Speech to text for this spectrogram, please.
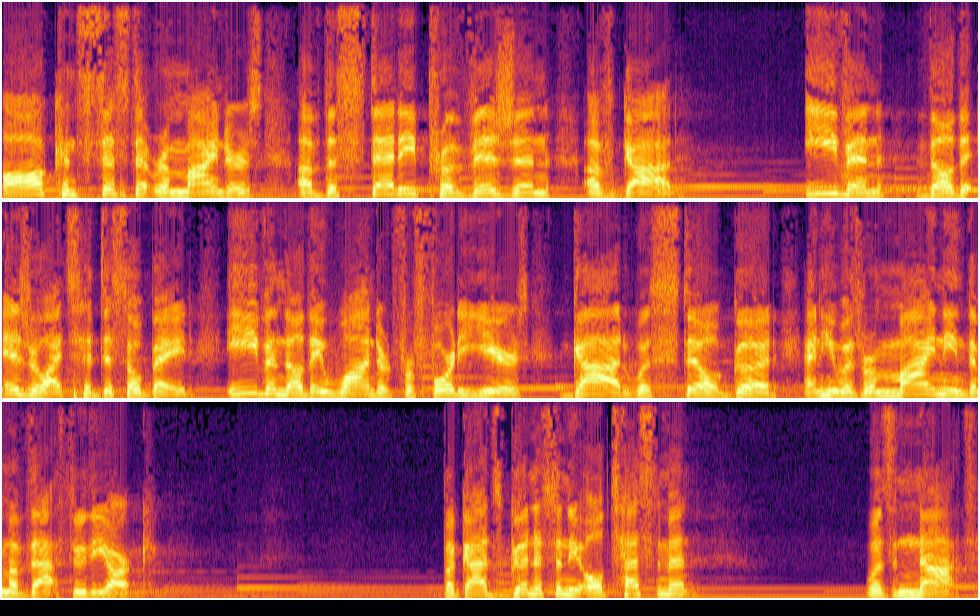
All consistent reminders of the steady provision of God even though the Israelites had disobeyed, even though they wandered for 40 years, God was still good, and He was reminding them of that through the ark. But God's goodness in the Old Testament was not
